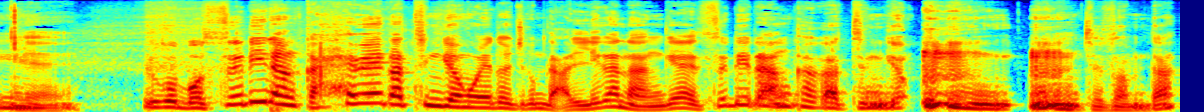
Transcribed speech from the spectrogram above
예. 예. 그리고 뭐 스리랑카 해외 같은 경우에도 지금 난리가 난 게 스리랑카 같은 경우 죄송합니다.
